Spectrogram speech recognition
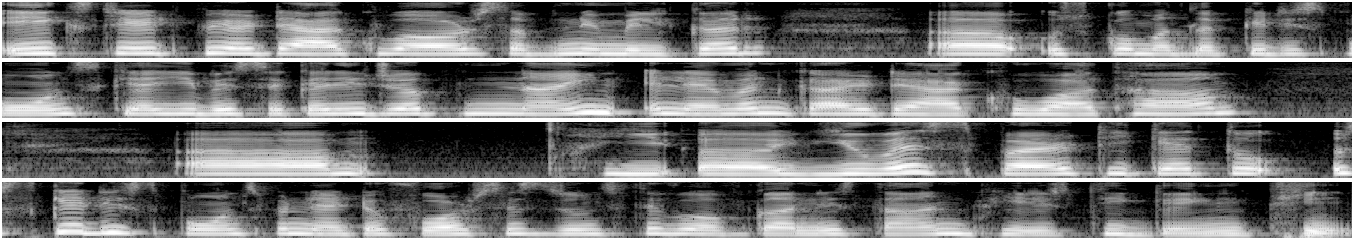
एक स्टेट पे अटैक हुआ और सबने मिलकर uh, उसको मतलब कि रिस्पॉन्स किया? ये बेसिकली जब नाइन एलेवन का अटैक हुआ था यूएस पर, ठीक है तो उसके रिस्पॉन्स पर नेटो फोर्सेस जो थे वो अफ़गानिस्तान भेज दी गई थी,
